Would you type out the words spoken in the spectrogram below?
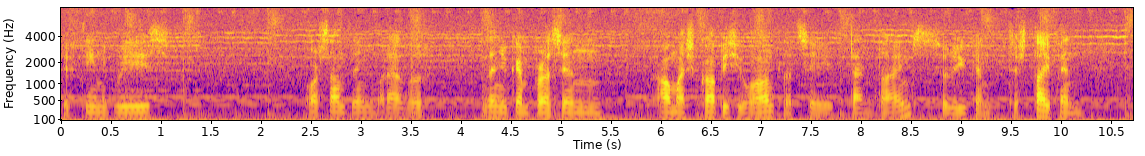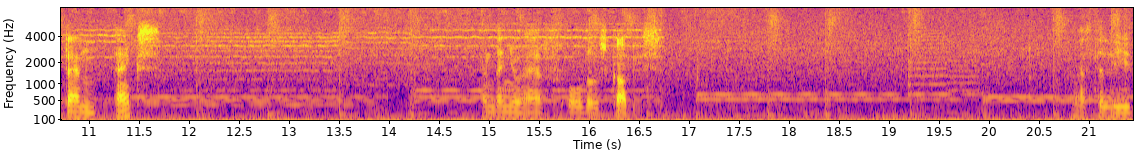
15 degrees or something whatever. And then you can press in how much copies you want let's say 10 times. So you can just type in 10x and then you have all those copies. Let's delete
